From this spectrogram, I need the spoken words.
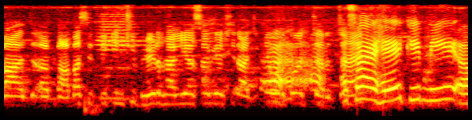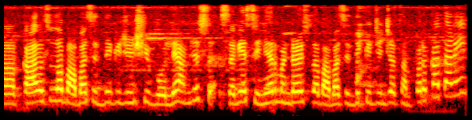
बा- बाबा सिद्दीकींची भेट झाली असावी अशी राजकीय वर्तुळात चर्चा असं आहे. की मी काल सुद्धा बाबा सिद्दीकीजींशी बोलले. आमचे सगळे सिनियर मंडळी सुद्धा बाबा सिद्दीकीजींच्या संपर्कात आणि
